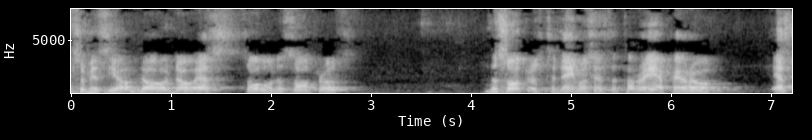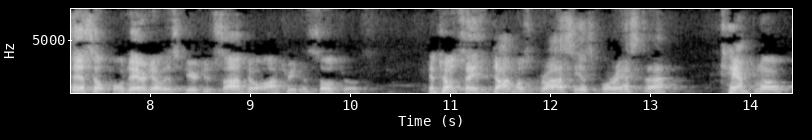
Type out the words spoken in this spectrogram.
su misión. No, no es solo nosotros. Nosotros tenemos esta tarea, pero este es el poder del Espíritu Santo entre nosotros. Entonces, damos gracias por este templo,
